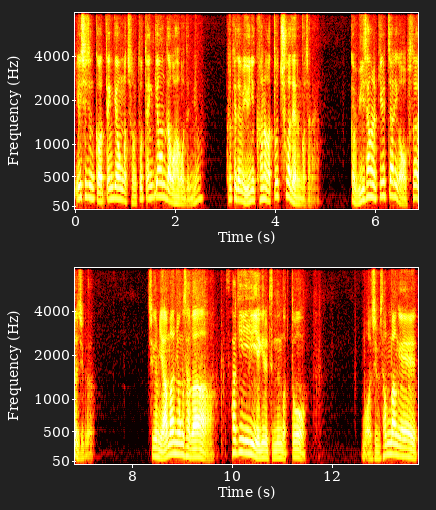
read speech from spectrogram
1시즌 거 땡겨온 것처럼 또 땡겨온다고 하거든요. 그렇게 되면 유니크 하나가 또 추가되는 거잖아요. 그러니까 위상을 낄 자리가 없어요, 지금. 지금 야만 용사가 사기 얘기를 듣는 것도 뭐 지금 선망의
